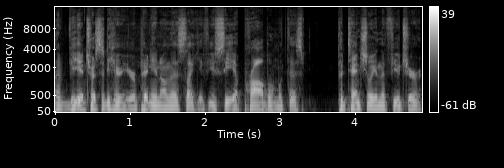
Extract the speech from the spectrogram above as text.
I'd be interested to hear your opinion on this. Like if you see a problem with this potentially in the future,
